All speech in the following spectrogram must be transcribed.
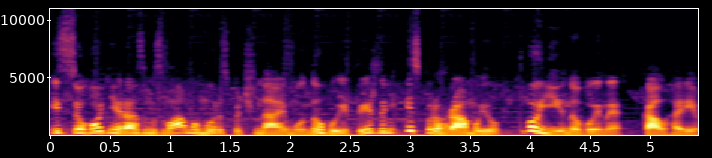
І сьогодні разом з вами ми розпочинаємо новий тиждень із програмою Твої новини Калгарі.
